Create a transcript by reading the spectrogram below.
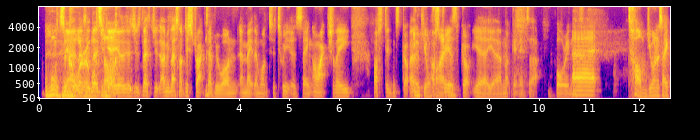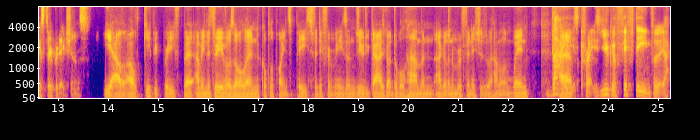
what's a Yeah, corner let's- and let's- what's not. yeah, yeah, let's just, let's just, I mean, let's not distract everyone and make them want to tweet us saying, "Oh, actually, Austin's got, uh, Think you're Austria's fine. got." Yeah, yeah. I'm not getting into that boring. Uh, Tom, do you want to take us through predictions? Yeah, I'll, I'll keep it brief. But I mean, the three of us all earned a couple of points apiece for different reasons. You guys got double ham, and I got the number of finishes with a Hamilton win. That is um, crazy. You go 15 for. I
